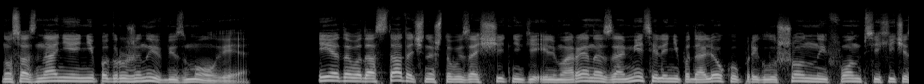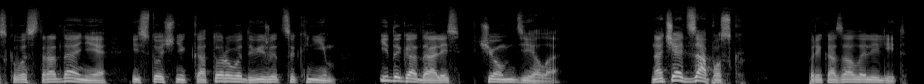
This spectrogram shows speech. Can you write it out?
но сознание не погружены в безмолвие. И этого достаточно, чтобы защитники Ильмарена заметили неподалеку приглушенный фон психического страдания, источник которого движется к ним, и догадались, в чем дело. «Начать запуск!» — приказала Лилит.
